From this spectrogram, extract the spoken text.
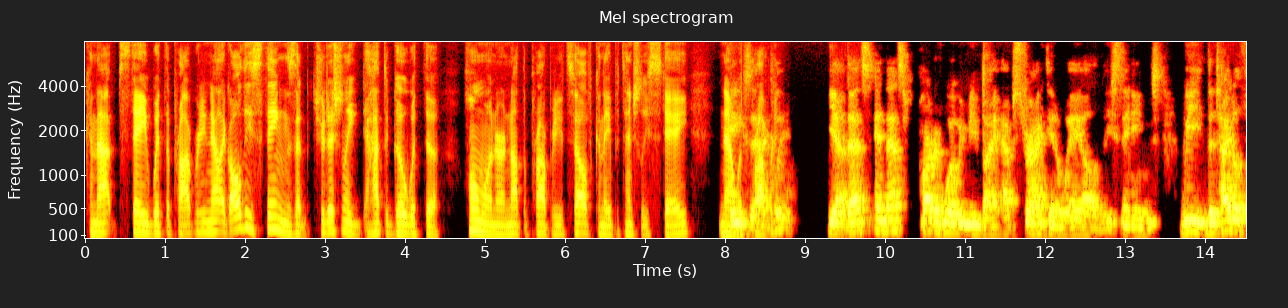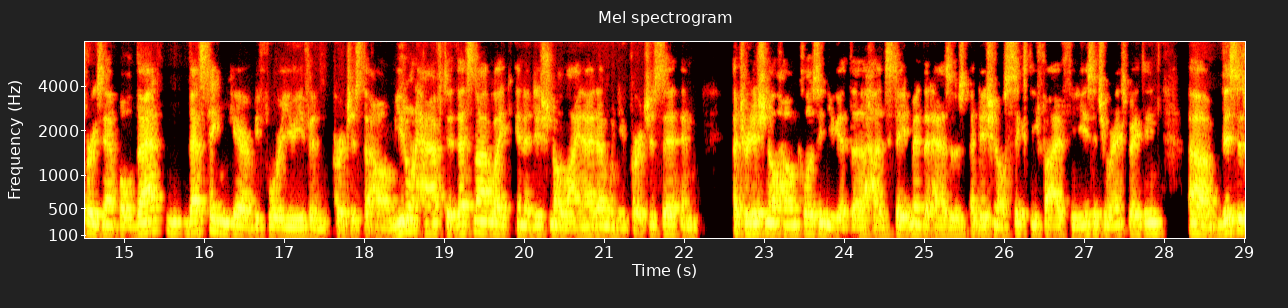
Can that stay with the property now? Like all these things that traditionally had to go with the homeowner, not the property itself, can they potentially stay now with the property? Yeah, that's and that's part of what we mean by abstracting away all of these things. We the title, for example, that that's taken care of before you even purchase the home. You don't have to. That's not like an additional line item when you purchase it. And a traditional home closing, you get the HUD statement that has those additional sixty-five fees that you weren't expecting. Um, this is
